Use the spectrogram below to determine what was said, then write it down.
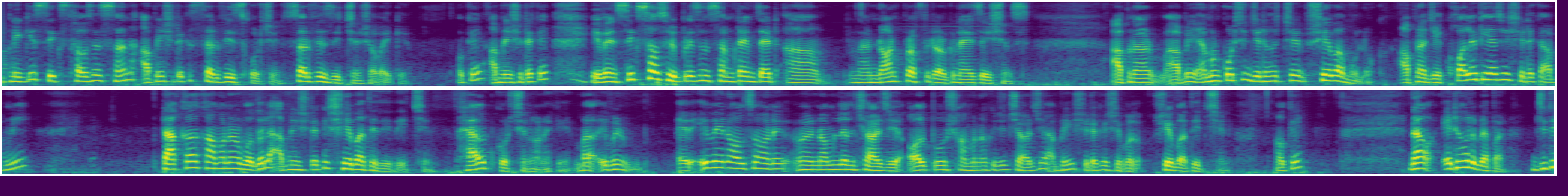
আপনি কি সিক্স হাউসের সান আপনি সেটাকে সার্ভিস করছেন সার্ভিস দিচ্ছেন সবাইকে। ওকে আপনি সেটাকে even six house represent sometimes that non profit organisations আপনার, আপনি এমন করছেন যেটা হচ্ছে সেবামূলক। আপনার যে কোয়ালিটি আছে সেটাকে আপনি টাকা কামানোর বদলে আপনি সেটাকে সেবাতে দিয়ে দিচ্ছেন। হেল্প করছেন অনেকে। বা ইভেন ইভেন অলসো অনেক নমিনাল চার্জে অল্প সামান্য কিছু চার্জে আপনি সেটাকে সেবা সেবা দিচ্ছেন। ওকে নাও এটা হলো ব্যাপার। যদি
